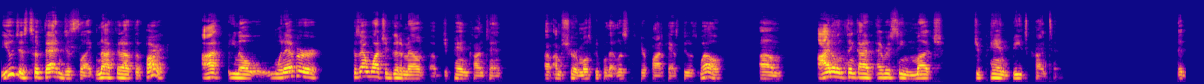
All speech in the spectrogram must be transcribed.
you just took that and just like knocked it out the park. I, you know, whenever, because I watch a good amount of Japan content, I'm sure most people that listen to your podcast do as well. Um, I don't think I've ever seen much Japan beach content. It,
